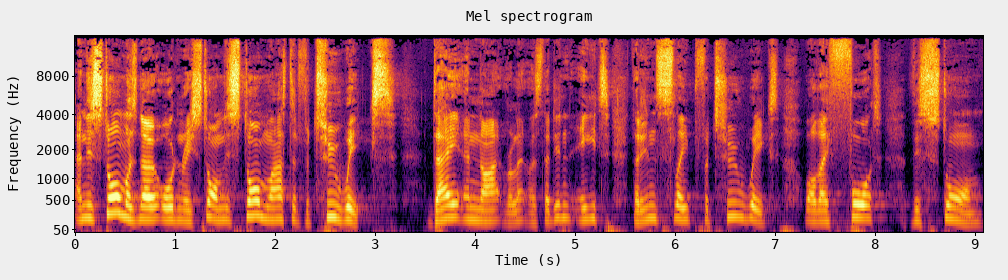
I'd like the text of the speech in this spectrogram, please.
And this storm was no ordinary storm. This storm lasted for two weeks day and night, relentless. They didn't eat, they didn't sleep for two weeks while they fought this storm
